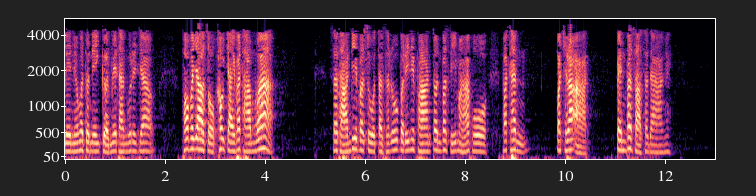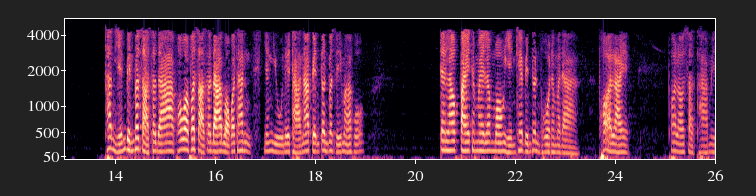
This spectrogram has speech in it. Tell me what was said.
เลยเนี่ยว่าตนเองเกิดไม่ทันพระเจ้า เพราะพระเจ้าโศกเข้าใจพระธรรมว่า สถานที่ประสูติตัสรู้ปรินิพานต้นพระศรีมหาโพธิ์พระท่านวัชระอาจเป็นพระศาสดาไงท่านเห็นเป็นพระศาสดา เพราะว่าพระศาสดาบอกว่าท่านยังอยู่ในฐานะเป็นต้นพระศรีมหาโพธิ์แต่เราไปทำไมเรามองเห็นแค่เป็นต้นโพธรรมดา เพราะอะไร เพราะเราศรัทธาไม่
